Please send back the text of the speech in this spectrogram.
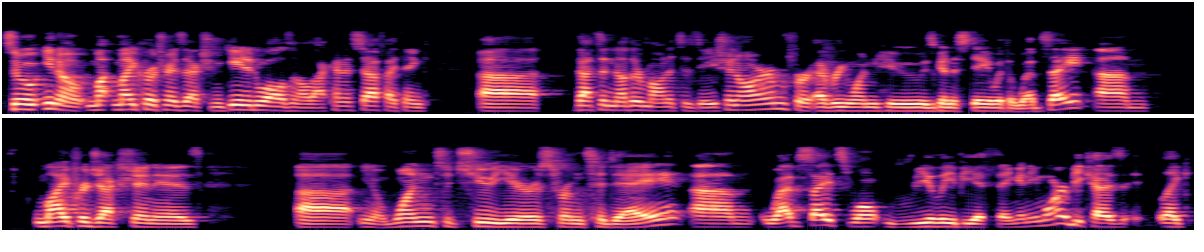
so you know, mi- microtransaction gated walls and all that kind of stuff. I think uh, that's another monetization arm for everyone who is going to stay with a website. Um, my projection is, uh, you know, one to two years from today, um, websites won't really be a thing anymore because, like,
